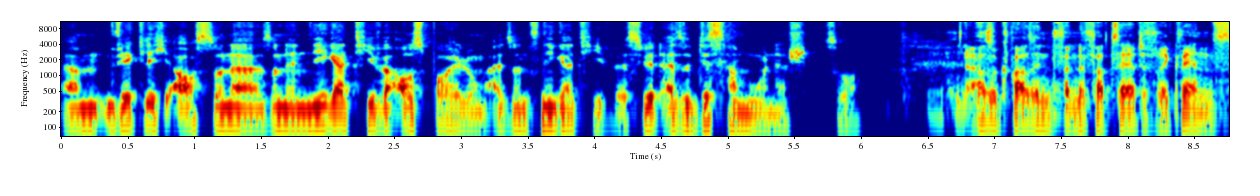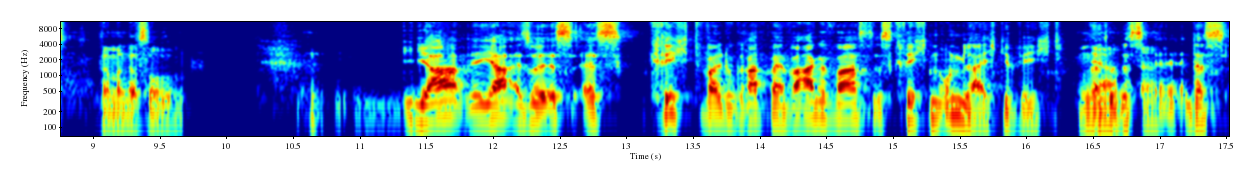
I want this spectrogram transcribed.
ähm, wirklich auch so eine, so eine negative Ausbeulung, also ins Negative. Es wird also disharmonisch. So. Also quasi eine verzerrte Frequenz, wenn man das so. Ja, ja, also es, es kriegt, weil du gerade bei Waage warst, es kriegt ein Ungleichgewicht. Ja, also das, ja. Äh, das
